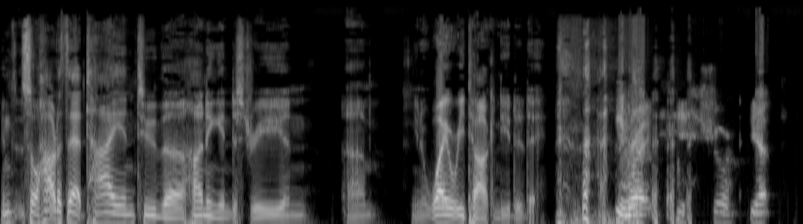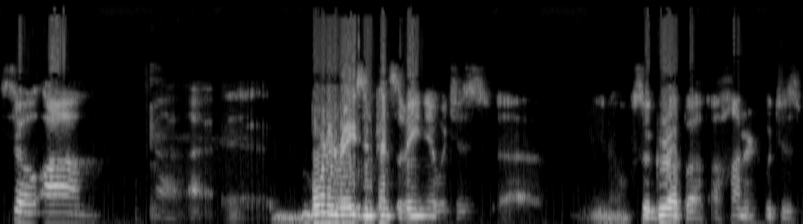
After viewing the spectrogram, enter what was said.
And so, how does that tie into the hunting industry and um, you know, why are we talking to you today? right. Yeah, sure. Yep. So, um, uh, uh, born and raised in Pennsylvania, which is, uh, you know, so grew up a, a, hunter, which is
